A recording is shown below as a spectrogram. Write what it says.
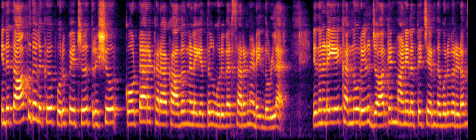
இந்த தாக்குதலுக்கு பொறுப்பேற்று திரிஷூர் கோட்டாரக்கரா காவல் நிலையத்தில் ஒருவர் சரணடைந்துள்ளார். இதனிடையே கண்ணூரில் ஜார்க்கண்ட் மாநிலத்தைச் சேர்ந்த ஒருவரிடம்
